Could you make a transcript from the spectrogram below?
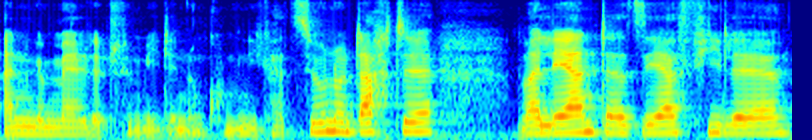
angemeldet für Medien und Kommunikation und dachte, man lernt da sehr viele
